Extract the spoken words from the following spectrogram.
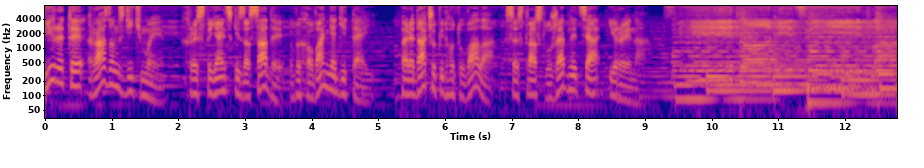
Вірити разом з дітьми. Християнські засади виховання дітей. Передачу підготувала сестра служебниця Ірина. Світло від світла,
